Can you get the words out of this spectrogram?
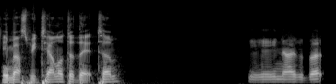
He must be talented, that Tim. Yeah, he knows a bit.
